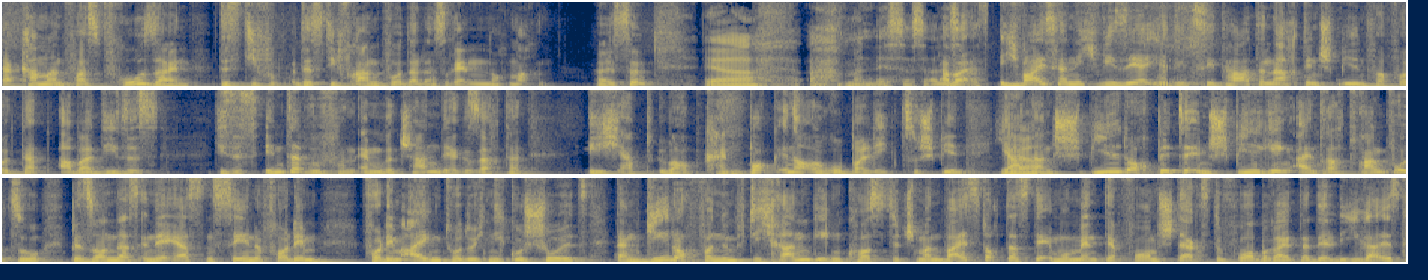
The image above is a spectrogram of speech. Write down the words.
da kann man fast froh sein, dass die, dass die Frankfurter das Rennen noch machen. Weißt du? Ja, ach man, ist das alles. Aber ich weiß ja nicht, wie sehr ihr die Zitate nach den Spielen verfolgt habt, aber dieses, dieses Interview von Emre Can, der gesagt hat, ich habe überhaupt keinen Bock in der Europa League zu spielen. Ja, Ja. dann spiel doch bitte im Spiel gegen Eintracht Frankfurt so, besonders in der ersten Szene vor dem, vor dem Eigentor durch Nico Schulz. Dann geh doch vernünftig ran gegen Kostic. Man weiß doch, dass der im Moment der formstärkste Vorbereiter der Liga ist.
